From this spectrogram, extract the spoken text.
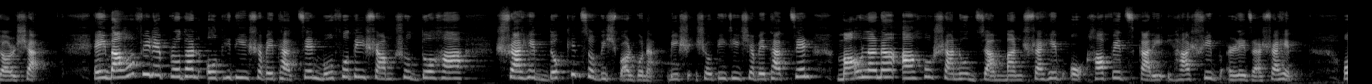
জলসা। এই মাহফিলে প্রধান অতিথি হিসেবে থাকছেন মুফতি শামসুদ্দোহা সাহেব দক্ষিণ চব্বিশ পরগনা। বিশেষ অতিথি হিসেবে থাকছেন মাওলানা আহসানুজ্জামান সাহেব ও হাফেজ কারি হাসিব রেজা সাহেব। ও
